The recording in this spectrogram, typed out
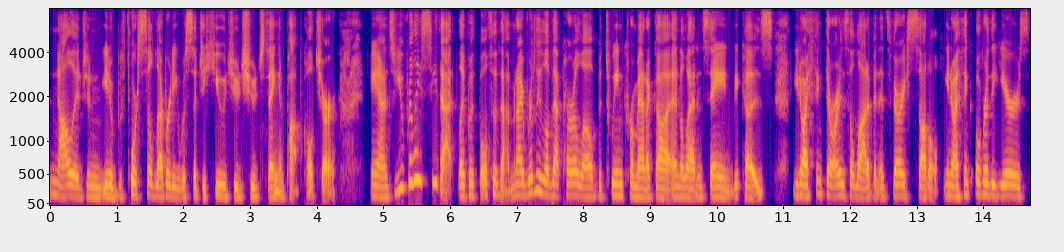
knowledge and you know before celebrity was such a huge huge huge thing in pop culture. And so you really see that like with both of them and i really love that parallel between chromatica and aladdin sane because you know i think there is a lot of it And it's very subtle. You know i think over the years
